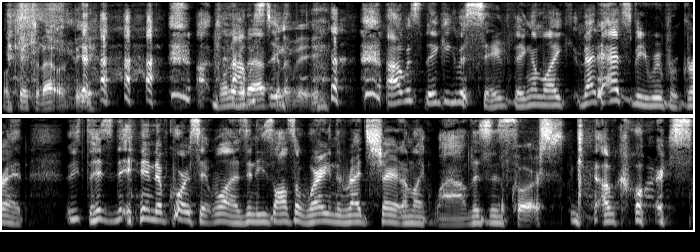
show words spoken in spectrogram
what character that would be. I wonder who that's going to be. I was thinking the same thing. I'm like, that has to be Rupert Grint. His, and of course it was. And he's also wearing the red shirt. I'm like, wow, this is. Of course. of course.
